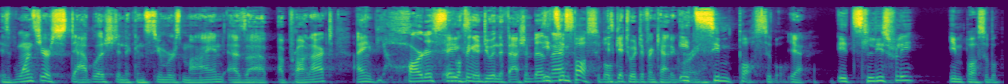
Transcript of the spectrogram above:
is once you're established in the consumer's mind as a, a product, I think the hardest single Ex- thing to do in the fashion business it's impossible. is get to a different category. It's impossible. Yeah. It's literally impossible.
